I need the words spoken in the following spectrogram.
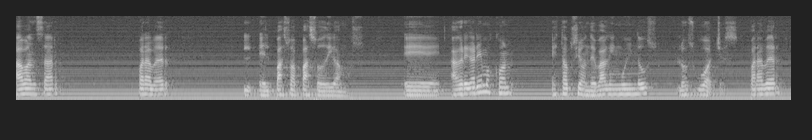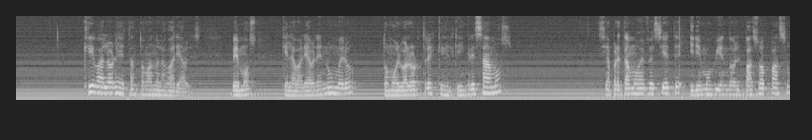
avanzar para ver el paso a paso digamos. Eh, agregaremos con esta opción de Bugging Windows los watches para ver qué valores están tomando las variables. Vemos que la variable número tomó el valor 3 que es el que ingresamos si apretamos F7 iremos viendo el paso a paso.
